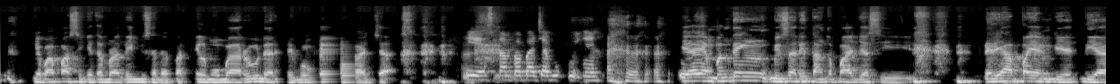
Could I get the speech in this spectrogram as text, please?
Gak apa-apa sih kita berarti bisa dapat ilmu baru dari buku yang baca. Iya, tanpa baca bukunya. Ya yang penting bisa ditangkap aja sih dari apa yang dia dia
